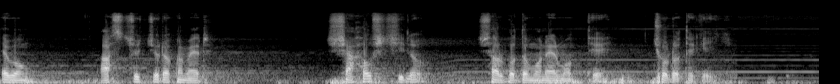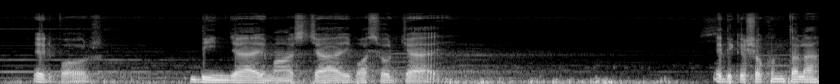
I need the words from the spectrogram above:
এবং আশ্চর্য রকমের সাহস ছিল সর্বদমনের মধ্যে, ছোট থেকেই। এরপর দিন যায়, মাস যায়, বছর যায়। এদিকে শকুন্তলা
